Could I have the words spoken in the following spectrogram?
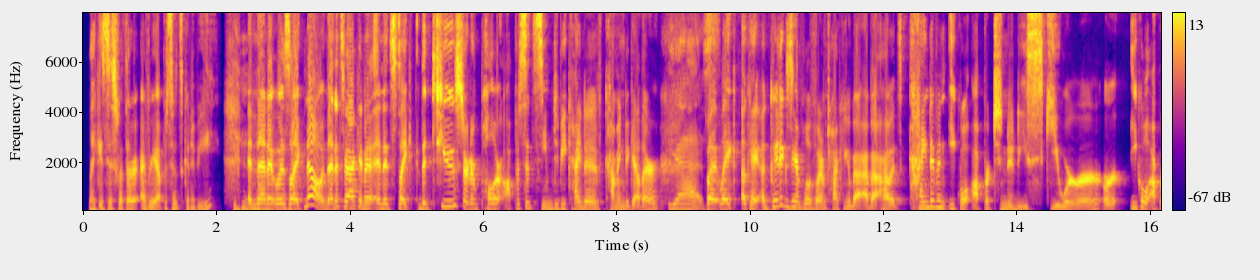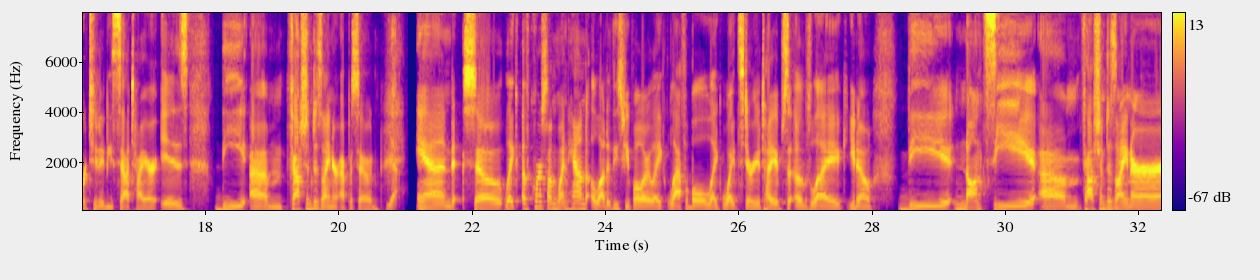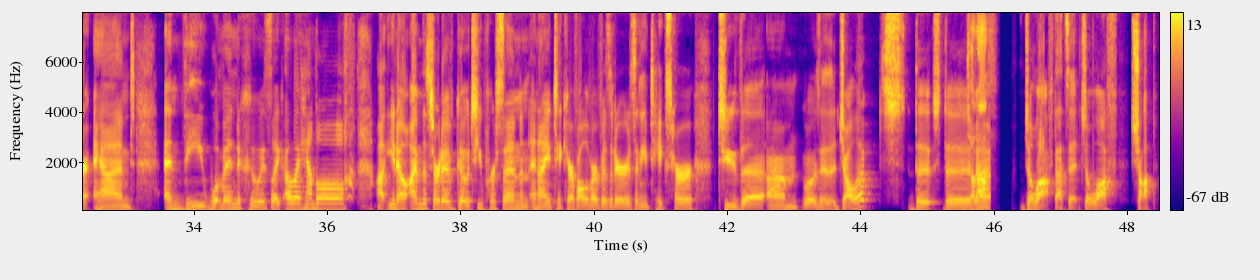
like is this what their every episode's going to be? And then it was like no, and then it's back in it and it's like the two sort of polar opposites seem to be kind of coming together. yes. But like, okay, a good example of what I'm talking about, about how it's kind of an equal opportunity skewerer or equal opportunity satire is the um, fashion designer episode. yeah. And so, like, of course, on one hand, a lot of these people are like laughable, like white stereotypes of like, you know, the Nazi um, fashion designer and and the woman who is like, oh, I handle, uh, you know, I'm the sort of go-to person, and, and I take care of all of our visitors. And he takes her to the um, what was it, Jollop, the the uh, Jollof. Jollof, that's it, Jollof shop.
